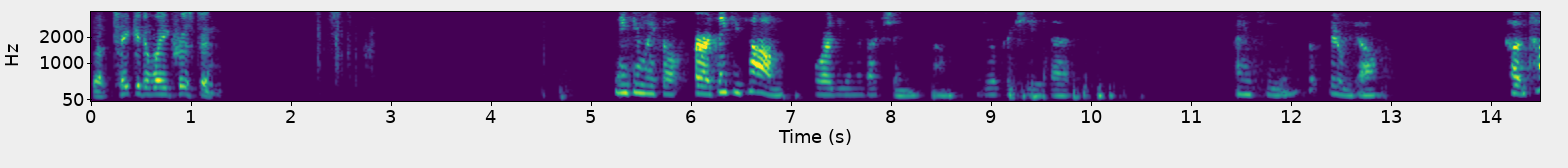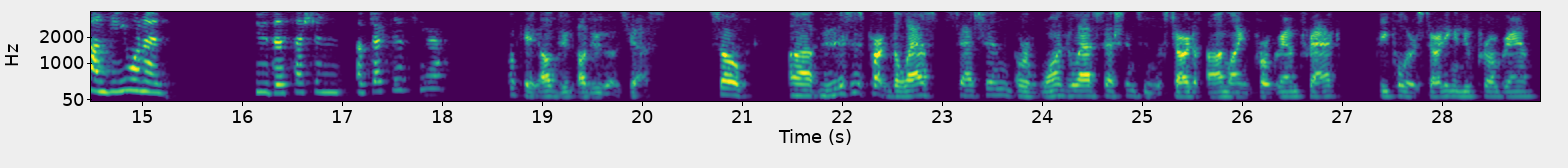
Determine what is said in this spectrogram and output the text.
uh, take it away, Kristen. Thank you, Michael, or thank you, Tom, for the introduction. Um, I do appreciate that. Trying to, oh, there we go. Uh, Tom, do you want to do the session objectives here? Okay, I'll do I'll do those. Yes. So uh, this is part of the last session or one of the last sessions in the start online program track. People are starting a new program.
